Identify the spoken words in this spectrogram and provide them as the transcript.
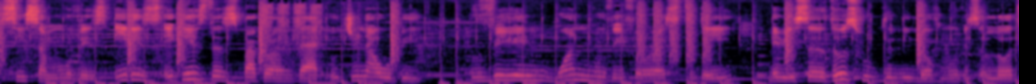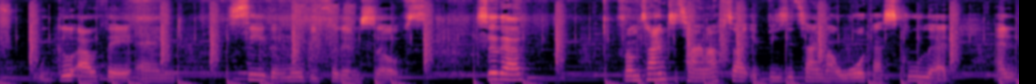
see some movies. It is against this background that Ujuna will be reviewing one movie for us today. Maybe so those who really love movies a lot will go out there and see the movie for themselves. So that from time to time, after a busy time at work, at school, at and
